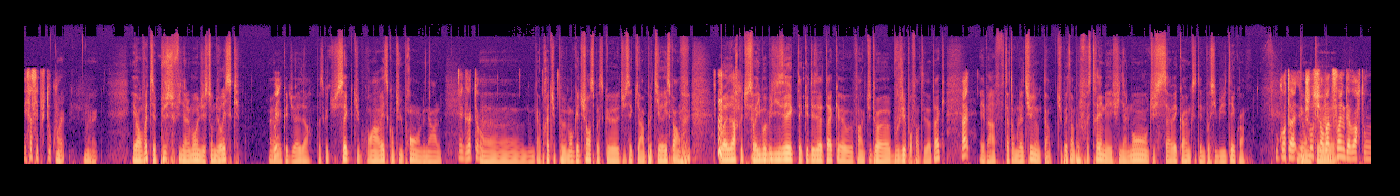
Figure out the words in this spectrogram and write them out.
Et ça, c'est plutôt cool. Et en fait, c'est plus finalement une gestion du risque euh, Oui. que du hasard. Parce que tu sais que tu prends un risque quand tu le prends en général. Exactement. Euh, donc après, tu peux manquer de chance parce que tu sais qu'il y a un petit risque, par exemple, au hasard que tu sois immobilisé, que tu que des attaques, euh, enfin que tu dois bouger pour faire tes attaques. Ouais. Et ben, ça tombe là-dessus, donc tu peux être un peu frustré, mais finalement, tu savais quand même que c'était une possibilité, quoi. Ou quand tu as une donc, chance sur euh, 25 d'avoir ton,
